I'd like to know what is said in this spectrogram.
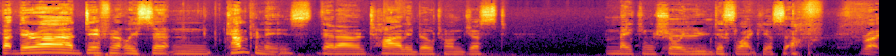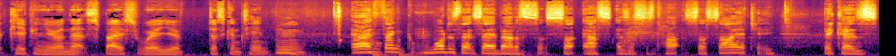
but there are definitely certain companies that are entirely built on just making sure you dislike yourself. right, keeping you in that space where you're discontent. Mm. And I think, what does that say about us, as a society? Because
